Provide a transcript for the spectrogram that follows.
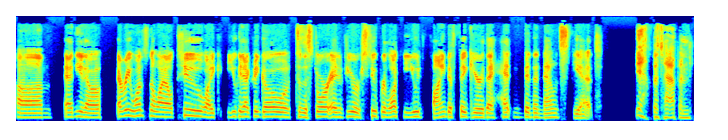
Um, and you know, every once in a while too, like you could actually go to the store, and if you were super lucky, you would find a figure that hadn't been announced yet. Yeah, that's happened.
